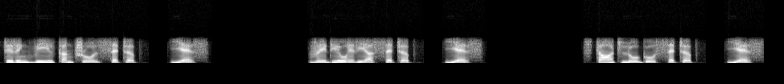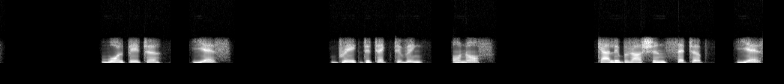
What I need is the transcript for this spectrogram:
Steering wheel control setup, yes. Radio area setup, yes. Start logo setup, yes. Wallpaper, yes. Brake detectiving, on off. Calibration setup, yes.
